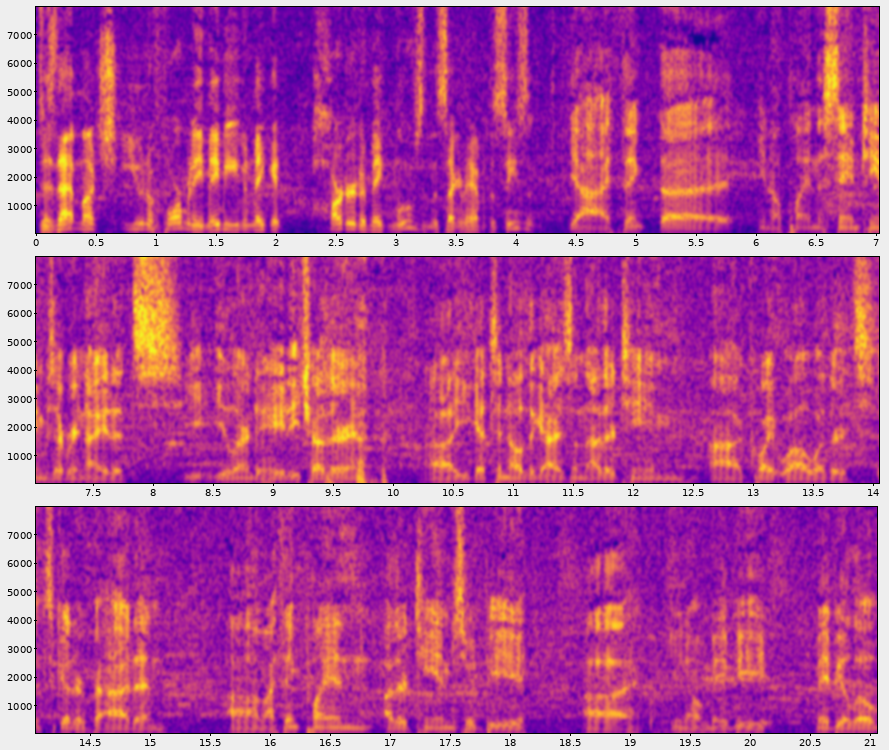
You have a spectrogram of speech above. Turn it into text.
does that much uniformity maybe even make it harder to make moves in the second half of the season? Yeah, I think the you know playing the same teams every night, it's you, you learn to hate each other and uh, you get to know the guys on the other team uh, quite well, whether it's it's good or bad. And um, I think playing other teams would be uh, you know maybe maybe a little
